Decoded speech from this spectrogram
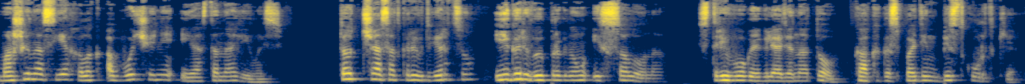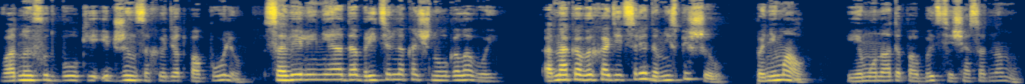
машина съехала к обочине и остановилась. Тот час, открыв дверцу, Игорь выпрыгнул из салона. С тревогой глядя на то, как господин без куртки, в одной футболке и джинсах идет по полю, Савелий неодобрительно качнул головой. Однако выходить следом не спешил. Понимал, ему надо побыть сейчас одному.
